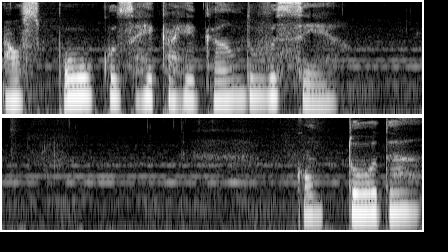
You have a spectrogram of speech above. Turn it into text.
Aos poucos recarregando você com toda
